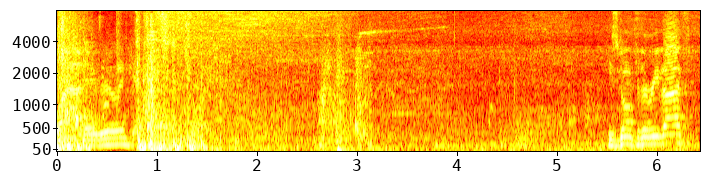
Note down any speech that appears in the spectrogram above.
Wow, dude, really? He's going for the revive.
